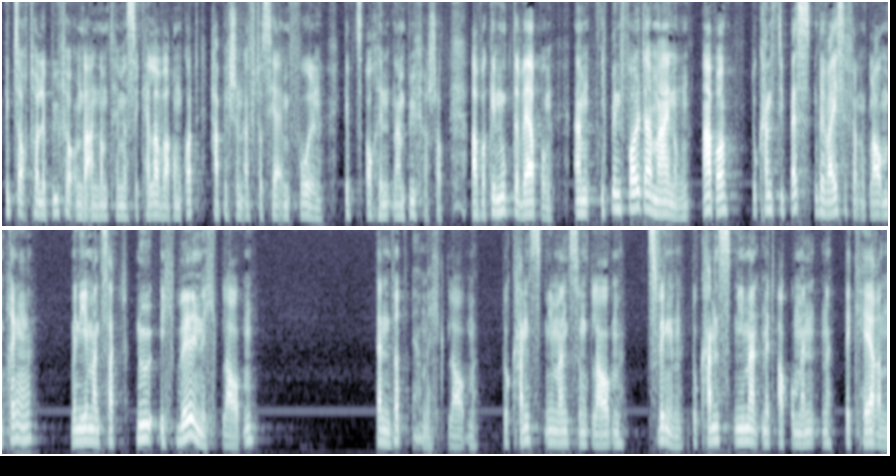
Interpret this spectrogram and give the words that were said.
Gibt es auch tolle Bücher, unter anderem Timothy Keller, Warum Gott, habe ich schon öfters her empfohlen. Gibt es auch hinten am Büchershop. Aber genug der Werbung. Ähm, ich bin voll der Meinung, aber du kannst die besten Beweise für den Glauben bringen, wenn jemand sagt, nö, ich will nicht glauben, dann wird er nicht glauben. Du kannst niemanden zum Glauben zwingen. Du kannst niemanden mit Argumenten bekehren.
